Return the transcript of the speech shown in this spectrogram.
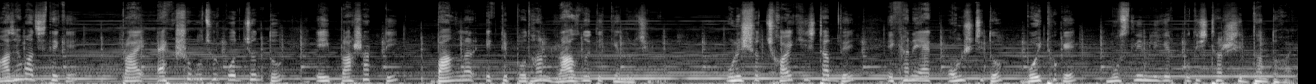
মাঝামাঝি থেকে প্রায় একশো বছর পর্যন্ত এই প্রাসাদটি বাংলার একটি প্রধান রাজনৈতিক কেন্দ্র ছিল। উনিশশো ছয় খ্রিস্টাব্দে এখানে এক অনুষ্ঠিত বৈঠকে মুসলিম লীগের প্রতিষ্ঠার সিদ্ধান্ত হয়।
